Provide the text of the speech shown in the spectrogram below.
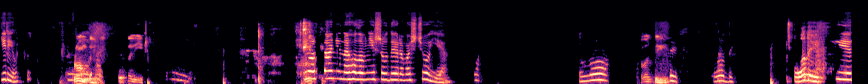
Кіріл. Громко. Говори. І останнє найголовніше у дерева що є? Воды. І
